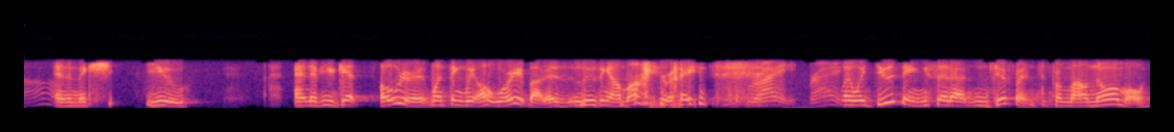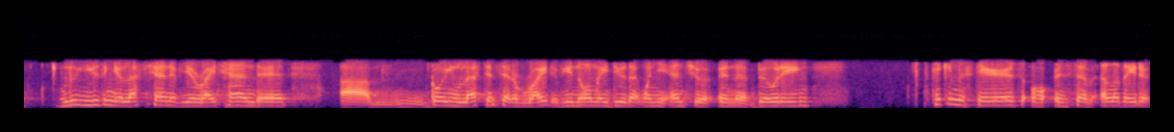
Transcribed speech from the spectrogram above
oh. and it makes you. And if you get older, one thing we all worry about is losing our mind, right? Right, right. When we do things that are different from our normal, using your left hand if you're right-handed, um, going left instead of right if you normally do that when you enter in a building, taking the stairs or instead of elevator,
